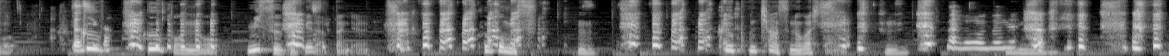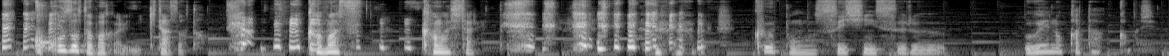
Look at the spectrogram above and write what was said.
ら、もう私が。クーポンのミスだけだったんじゃない？クーポンミス。うん。クーポンチャンス逃したね。うんなるほどね。うんここぞとばかりに来たぞと。かます。かましたね。クーポンを推進する上の方かもしれない。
